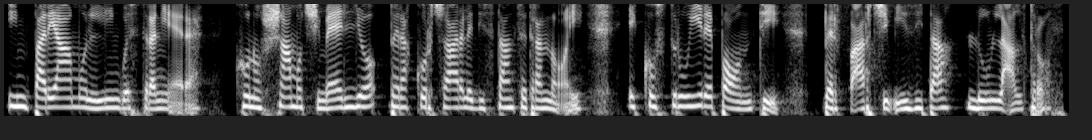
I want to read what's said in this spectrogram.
impariamo le lingue straniere, conosciamoci meglio per accorciare le distanze tra noi e costruire ponti per farci visita l'un l'altro.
